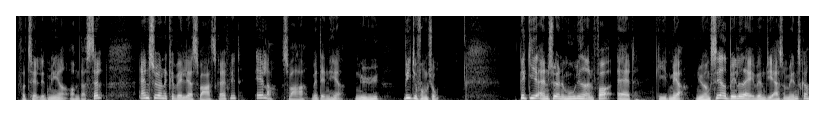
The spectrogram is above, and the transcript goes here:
fortæl lidt mere om dig selv. Ansøgerne kan vælge at svare skriftligt, eller svare med den her nye videofunktion. Det giver ansøgerne muligheden for at give et mere nuanceret billede af, hvem de er som mennesker,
